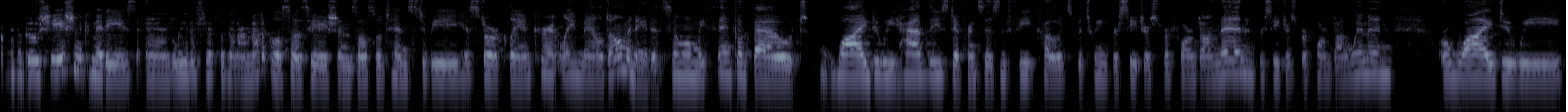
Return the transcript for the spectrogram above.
our negotiation committees and leadership within our medical associations also tends to be historically and currently male dominated. So when we think about why do we have these differences in fee codes between procedures performed on men and procedures performed on women, or why do we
